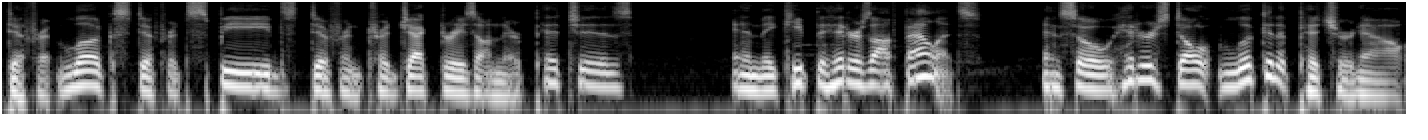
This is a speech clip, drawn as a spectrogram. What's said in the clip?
different looks, different speeds, different trajectories on their pitches, and they keep the hitters off balance. And so hitters don't look at a pitcher now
